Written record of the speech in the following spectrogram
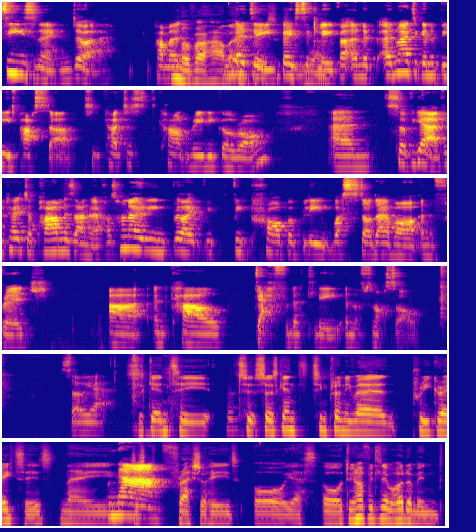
seasoning, yn dwi e? pan mae... Mae fe halen. Ydy, basically. basically yeah. But yn, enwedig yn y byd pasta, you can't, just can't really go wrong. Um, so ie, yeah, fi'n credu ta parmesan yw, e, achos hwnna yw'r un like, fi, fi probably wystod efo yn y fridge a yn cael definitely yn wythnosol. So yeah. So gen ti, so so gen ti'n prynu fe pre-grated neu Na. just fresh o hyd? O, oh, yes. O, oh, dwi'n hoffi lle mae hwn yn mynd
